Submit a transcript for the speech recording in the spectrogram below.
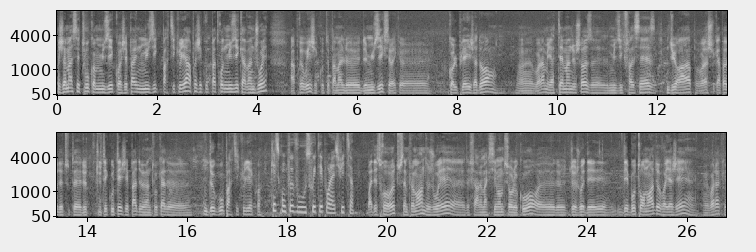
J'aime assez tout comme musique. Quoi. J'ai pas une musique particulière. Après, j'écoute pas trop de musique avant de jouer. Après, oui, j'écoute pas mal de, de musique. C'est vrai que Coldplay, j'adore. Euh, voilà, mais il y a tellement de choses, euh, de musique française, du rap. Voilà, je suis capable de tout, euh, de tout écouter. J'ai pas de, en tout cas de, de goût particulier, quoi. Qu'est-ce qu'on peut vous souhaiter pour la suite? Bah, D'être heureux, tout simplement, de jouer, de faire le maximum sur le cours, de, jouer des, des, beaux tournois, de voyager. voilà, que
